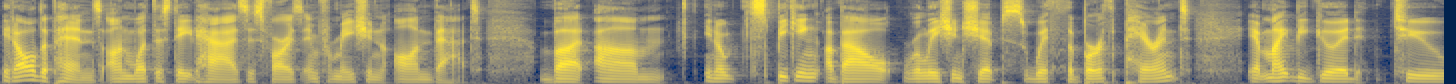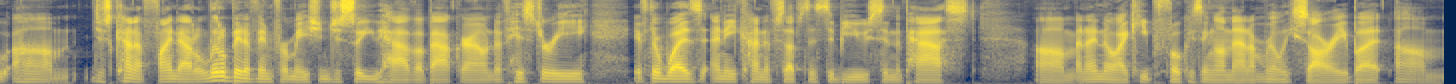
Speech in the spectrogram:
it all depends on what the state has as far as information on that. But um, you know, speaking about relationships with the birth parent, it might be good to um, just kind of find out a little bit of information just so you have a background of history, if there was any kind of substance abuse in the past. Um, and I know I keep focusing on that. I'm really sorry, but um,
